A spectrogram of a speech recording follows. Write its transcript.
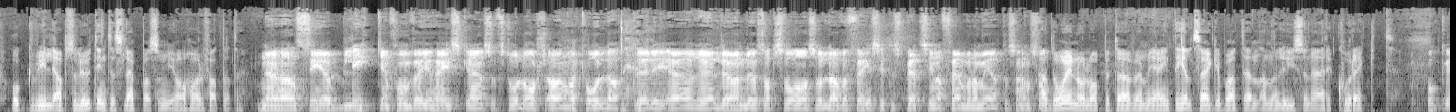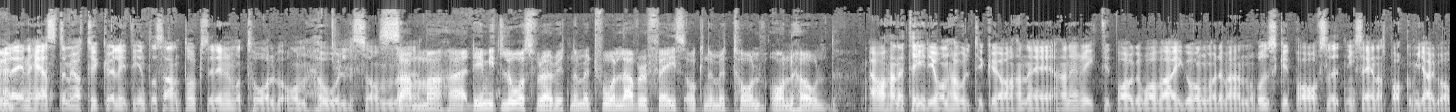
och vill absolut inte släppa som jag har fattat det. När han ser blicken från Veijo Heiskanen så förstår Lars Arnvar Kolla att det är lönlöst att svara så Loverface sitter spets innan 500 meter sen så... Ja, då är nog loppet över men jag är inte helt säker på att den analysen är korrekt. Och, det är en häst som jag tycker är lite intressant också. Det är nummer 12 On Hold som... Samma här. Det är mitt lås för övrigt. Nummer 2 Loverface och nummer 12 On Hold. Ja, han är tidig on hold tycker jag. Han är, han är riktigt bra, går bra varje gång och det var en ruskigt bra avslutning senast bakom Jaguar.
